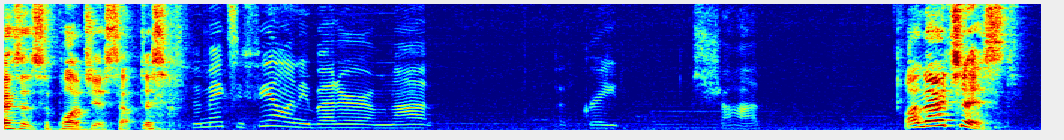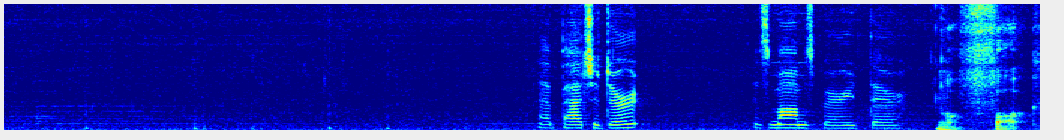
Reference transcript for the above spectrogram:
guess it's apology accepted. If it makes you feel any better, I'm not a great shot. I noticed. That patch of dirt, his mom's buried there. Oh fuck.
